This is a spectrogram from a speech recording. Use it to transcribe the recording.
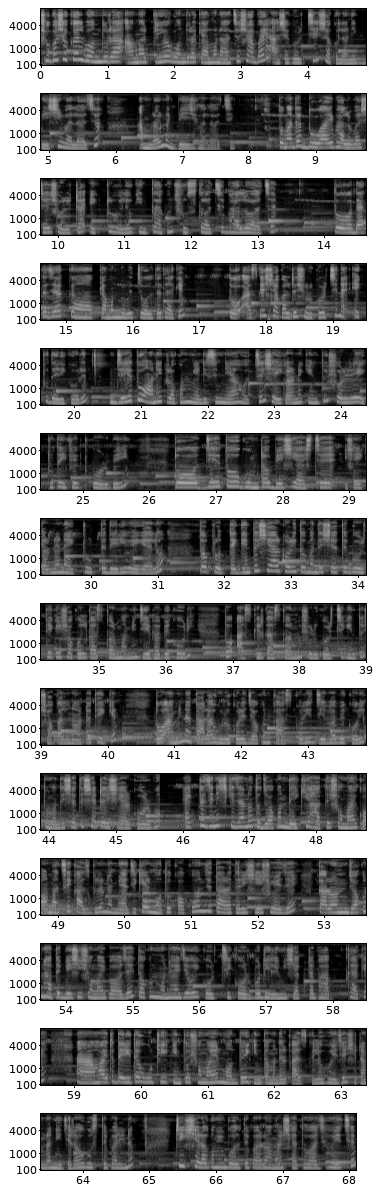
শুভ সকাল বন্ধুরা। আমার প্রিয় বন্ধুরা কেমন আছো সবাই? আশা করছি সকলে অনেক বেশি ভালো আছো, আমরাও না বেশ ভালো আছি। তোমাদের দুয়াই ভালোবাসায় শরীরটা একটু হলেও কিন্তু এখন সুস্থ আছে, ভালো আছে। তো দেখা যাক কেমনভাবে চলতে থাকে। তো আজকের সকালটা শুরু করছি না একটু দেরি করে। যেহেতু অনেক রকম মেডিসিন নেওয়া হচ্ছে, সেই কারণে কিন্তু শরীরে একটু তো ইফেক্ট পড়বেই। তো যেহেতু ঘুমটাও বেশি আসছে সেই কারণে না একটু উঠতে দেরি হয়ে গেল। তো প্রত্যেক দিন তো শেয়ার করি তোমাদের সাথে। ভোর থেকে সকল কাজকর্ম আমি যেভাবে করি, তো আজকের কাজকর্ম শুরু করছি কিন্তু সকাল নটা থেকে। তো আমি না তাড়াহুড়ো করে যখন কাজ করি, যেভাবে করি তোমাদের সাথে সেটাই শেয়ার করব। একটা জিনিস কি জানো তো, যখন দেখি হাতে সময় কম আছে, কাজগুলো না ম্যাজিকের মতো কখন যে তাড়াতাড়ি শেষ হয়ে যায়। কারণ যখন হাতে বেশি সময় পাওয়া যায়, তখন মনে হয় যে ওই করছি, করব, ঢিলিমিশি একটা ভাব থাকে হয়তো দেরিতে উঠি কিন্তু সময়ের মধ্যেই কিন্তু আমাদের কাজগুলো হয়ে যায়, সেটা আমরা নিজেরাও বুঝতে পারি না। ঠিক সেরকমই বলতে পারো, আমার সাথেও আজ হয়েছে।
